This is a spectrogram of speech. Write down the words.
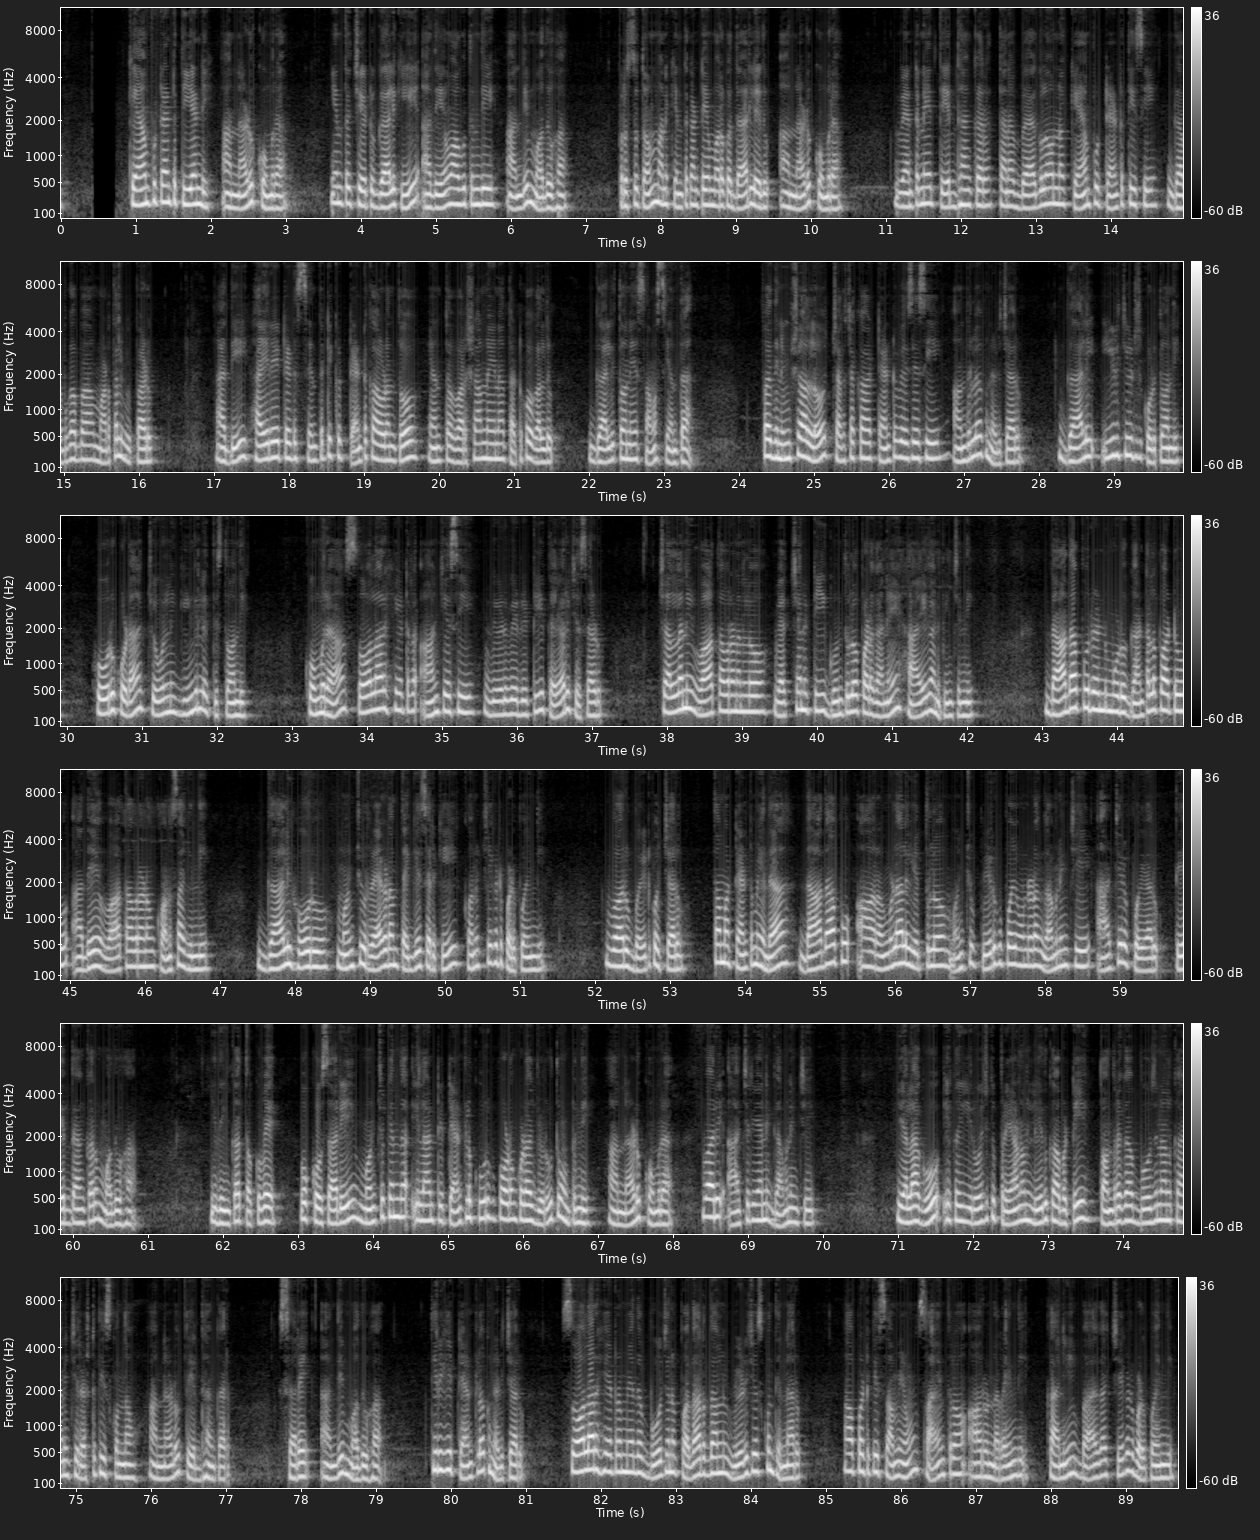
క్యాంపు టెంట్ తీయండి అన్నాడు కుమరా. ఇంత చేటు గాలికి అదేం ఆగుతుంది? అంది మధుహ. ప్రస్తుతం మనకింతకంటే మరొక దారి లేదు అన్నాడు కుమర. వెంటనే తీర్థంకర్ తన బ్యాగులో ఉన్న క్యాంపు టెంట్ తీసి గబగబా మడతలు విప్పాడు. అది హైరేటెడ్ సింథటిక్ టెంట్ కావడంతో ఎంత వర్షాన్నైనా తట్టుకోగలదు. గాలితోనే సమస్య ఎంత? పది నిమిషాల్లో చకచక టెంట్ వేసేసి అందులోకి నడిచారు. గాలి ఈడ్చీడ్చి కొడుతోంది. హోరు కూడా చెవుల్ని గింగిలెత్తిస్తోంది కొముర సోలార్ హీటర్ ఆన్ చేసి వేడివేడి టీ తయారు చేశాడు. చల్లని వాతావరణంలో వెచ్చని టీ గొంతులో పడగానే హాయిగా అనిపించింది. దాదాపు రెండు మూడు గంటల పాటు అదే వాతావరణం కొనసాగింది. గాలి హోరు మంచు రేగడం తగ్గేసరికి కనుచీకటి పడిపోయింది. వారు బయటకొచ్చారు. తమ టెంట్ మీద దాదాపు ఆ రంగుళాల ఎత్తులో మంచు పేరుకుపోయి ఉండడం గమనించి ఆశ్చర్యపోయారు తీర్థాంకర్ మధుహ. ఇది ఇంకా తక్కువే. ఒక్కోసారి మంచు కింద ఇలాంటి టెంట్లు కూరుకుపోవడం కూడా జరుగుతూ ఉంటుంది అన్నాడు కుమ్రా. వారి ఆశ్చర్యాన్ని గమనించి. ఎలాగో ఇక ఈ రోజుకి ప్రయాణం లేదు కాబట్టి తొందరగా భోజనాలు కానిచ్చి రెస్ట్ తీసుకుందాం అన్నాడు తీర్థంకర్. సరే అంది మధుహ. తిరిగి టెంట్లోకి నడిచారు. సోలార్ హీటర్ మీద భోజన పదార్థాలను వేడి చేసుకుని తిన్నారు. అప్పటికి సమయం సాయంత్రం ఆరున్నరైంది. కానీ బాగా చీకటి పడిపోయింది.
